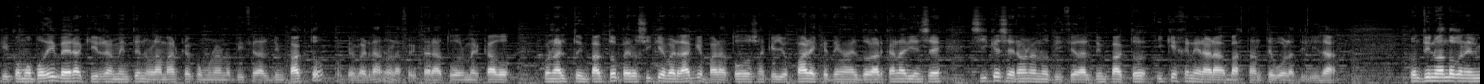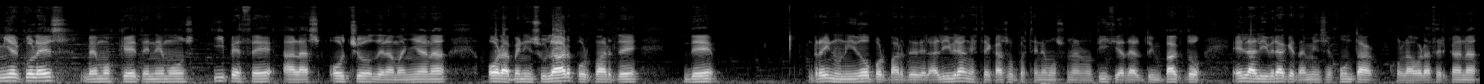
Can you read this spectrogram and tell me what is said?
que como podéis ver aquí realmente no la marca como una noticia de alto impacto, porque es verdad, no le afectará a todo el mercado con alto impacto, pero sí que es verdad que para todos aquellos pares que tengan el dólar canadiense sí que será una noticia de alto impacto y que generará bastante volatilidad. Continuando con el miércoles, vemos que tenemos IPC a las 8 de la mañana, hora peninsular, por parte de Reino Unido, por parte de la Libra. En este caso, pues tenemos una noticia de alto impacto en la Libra que también se junta con la hora cercana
